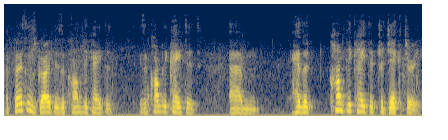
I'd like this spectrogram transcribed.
a person's growth is a complicated is a complicated um, has a complicated trajectory.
